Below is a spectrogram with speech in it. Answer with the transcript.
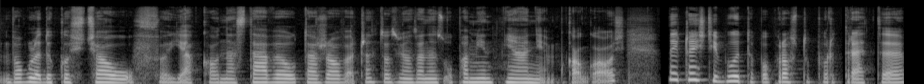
w ogóle do kościołów jako nastawy ołtarzowe, często związane z upamiętnianiem kogoś. Najczęściej były to po prostu portrety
